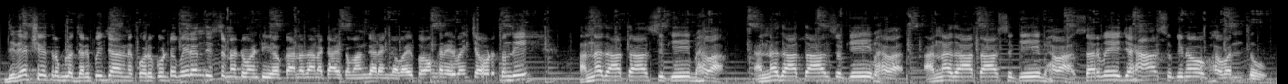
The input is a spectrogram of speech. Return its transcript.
దివ్యక్షేత్రంలో జరిపించాలని కోరుకుంటూ మీరు అందిస్తున్నటువంటి ఈ యొక్క అన్నదాన కార్యక్రమం అంగరంగ వైభవంగా నిర్వహించబడుతుంది. అన్నదాత సుఖీ భవ అన్నదాత సుఖీ భవ అన్నదాత సుఖీ భవ సర్వే జహా సుఖినో భవంతు.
